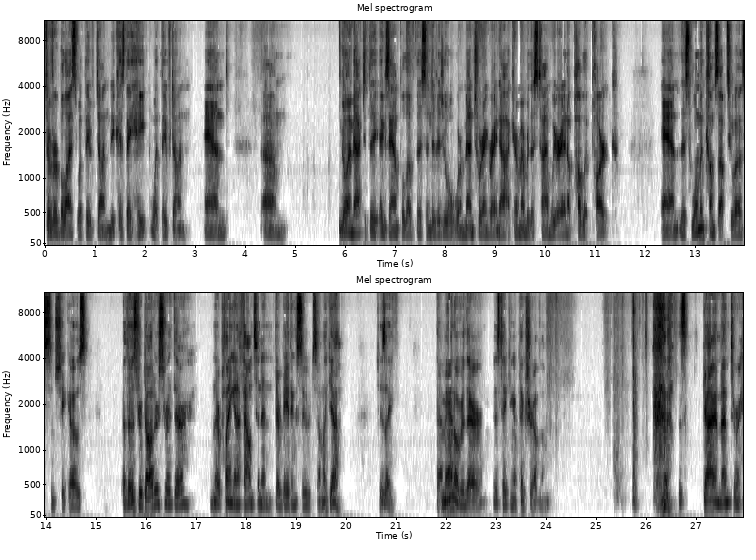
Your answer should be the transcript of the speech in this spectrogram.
to verbalize what they've done because they hate what they've done. And um, going back to the example of this individual we're mentoring right now, I can remember this time we were in a public park, and this woman comes up to us and she goes, "Are those your daughters right there?" And they're playing in a fountain in their bathing suits. I'm like, "Yeah." She's like, "That man over there is taking a picture of them." this guy I'm mentoring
